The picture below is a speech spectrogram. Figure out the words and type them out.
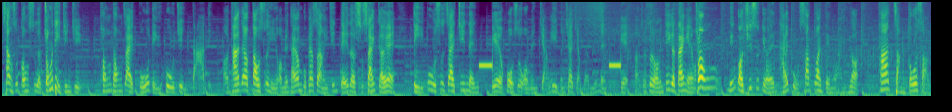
上市公司的总体经济，通通在谷底附近打底。哦，他要告诉你，我们台湾股票市场已经跌了十三个月，底部是在今年月，或是我们讲义等一下讲的明年月。啊，这是我们第一个单元。从民国七十九年台股上万点完以后，它涨多少呢？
